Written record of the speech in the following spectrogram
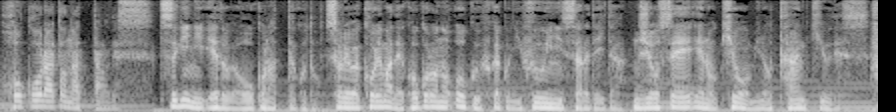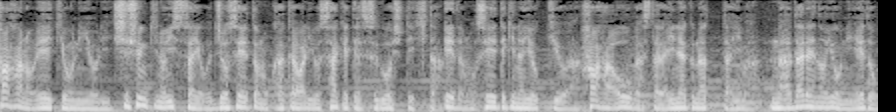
祠となったのです。次にエドが行ったこと。それはこれまで心の奥深くに封印されていた女性への興味の探求です。母の影響により、思春期の一切を女性との関わりを避けて過ごしてきたエドの性的な欲求は、母オーガスタがいなくなったた今、雪崩のようにエドを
